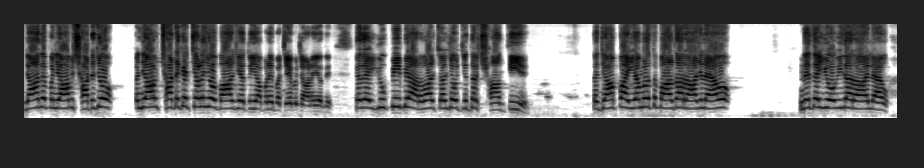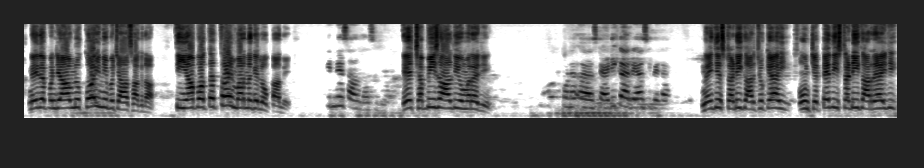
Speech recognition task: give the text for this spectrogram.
ਜਾਂ ਤੇ ਪੰਜਾਬ ਛੱਡ ਜੋ ਪੰਜਾਬ ਛੱਡ ਕੇ ਚਲੇ ਜਾਓ ਬਾਹਰ ਜੇ ਤੁਸੀਂ ਆਪਣੇ ਬੱਚੇ ਬਚਾਣੇ ਉਹਦੇ ਕਦੇ ਯੂਪੀ ਬਿਹਾਰ ਵੱਲ ਚਲ ਜਾਓ ਜਿੱਧਰ ਸ਼ਾਂਤੀ ਏ। ਤੇ ਜਾਂ ਭਾਈ ਅਮਰਤਪਾਲ ਦਾ ਰਾਜ ਲੈ ਆਓ ਨਹੀਂ ਤੇ ਯੋਗੀ ਦਾ ਰਾਜ ਲੈ ਆਓ ਨਹੀਂ ਤੇ ਪੰਜਾਬ ਨੂੰ ਕੋਈ ਨਹੀਂ ਬਚਾ ਸਕਦਾ। ਧੀਆਂ ਪੁੱਤ ਤਰੇ ਮਰਨਗੇ ਲੋਕਾਂ ਦੇ। ਕਿੰਨੇ ਸਾਲ ਦਾ ਸੀ? ਇਹ 26 ਸਾਲ ਦੀ ਉਮਰ ਹੈ ਜੀ। ਹੁਣ ਸਟੱਡੀ ਕਰ ਰਿਹਾ ਸੀ ਬੇਟਾ? ਨਹੀਂ ਜੀ ਸਟੱਡੀ ਕਰ ਚੁੱਕਿਆ ਸੀ। ਹੁਣ ਚਿੱਟੇ ਦੀ ਸਟੱਡੀ ਕਰ ਰਿਹਾ ਜੀ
